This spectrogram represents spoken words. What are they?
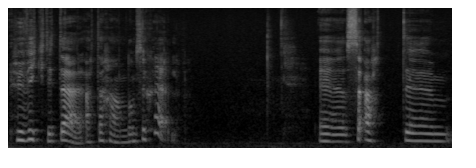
hur viktigt det är att ta hand om sig själv. Eh, så att ehm,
